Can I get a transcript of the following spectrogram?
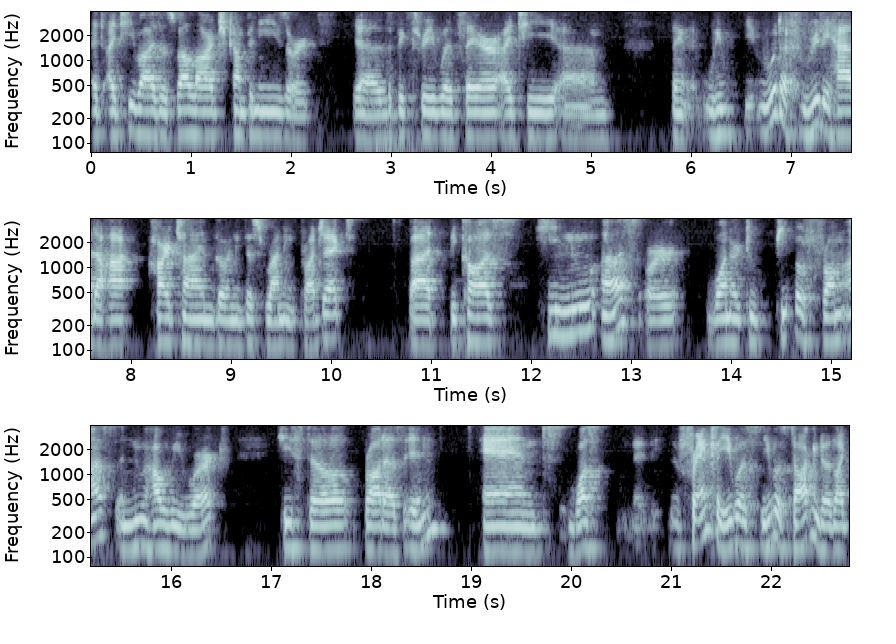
IT wise as well, large companies or yeah, the big three with their IT. Um. We, we would have really had a hard, hard time going this running project, but because he knew us or one or two people from us and knew how we work, he still brought us in and was frankly he was he was talking to us like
